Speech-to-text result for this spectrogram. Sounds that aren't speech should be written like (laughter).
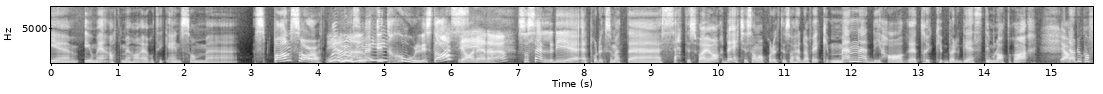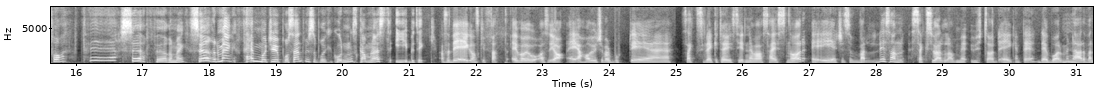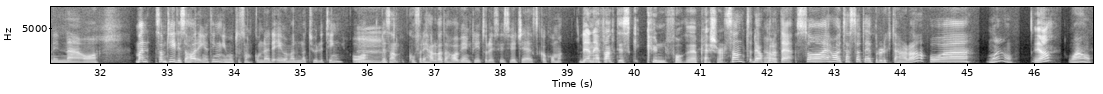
i og med at vi har Erotikk1 som eh, sponsor, Yeah. noe som er utrolig stas, Ja, det er det. så selger de et produkt som heter Satisfyer. Det er ikke samme produktet som Hedda fikk, men de har trykkbølgestimulatorer. Ja. Der du kan få før, sør, føren meg, søren meg 25% hvis du bruker koden skamløst i butikk. Altså, det er ganske fett. Jeg var jo, altså, ja, jeg har jo ikke vært borti eh, sexleketøy siden jeg var 16 år. Jeg er ikke så veldig sånn seksuell av meg utad, egentlig. Det er bare med nære venninner og men samtidig så har jeg ingenting imot å snakke om det. Det er jo en veldig naturlig ting. Og det er sånn, Hvorfor i helvete har vi en klitoris hvis vi ikke skal komme? Den er faktisk kun for eh, pleasure. Sant? Det er akkurat det. Så jeg har jo testa ut det produktet her, da. Og eh, wow. Ja, Wow.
